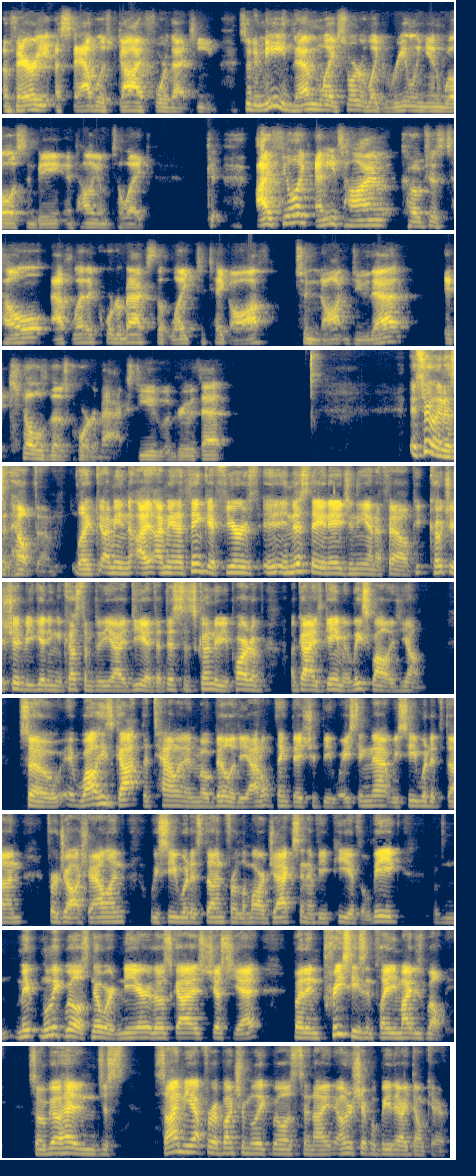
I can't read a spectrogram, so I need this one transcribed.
a very established guy for that team. So to me, them like sort of like reeling in Willis and being and telling him to like, I feel like anytime coaches tell athletic quarterbacks that like to take off to not do that, it kills those quarterbacks. Do you agree with that? It certainly doesn't help them. Like, I mean, I, I mean, I think if you're in this day and age in the NFL, coaches should be getting accustomed to the idea that this is going to be part of a guy's game, at least while he's young. So while he's got the talent and mobility, I don't think they should be wasting that. We see what it's done for Josh Allen. We see what it's done for Lamar Jackson, MVP of the league. Malik Willis nowhere near those guys just yet, but in preseason play, he might as well be. So go ahead and just sign me up for a bunch of Malik Willis tonight. Ownership will be there. I don't care.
